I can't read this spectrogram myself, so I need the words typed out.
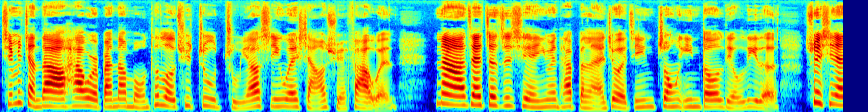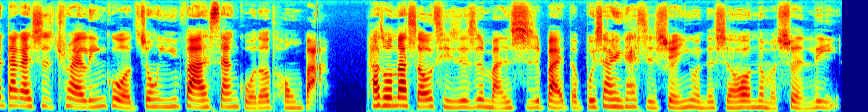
前面讲到 Howard 搬到蒙特楼去住，主要是因为想要学法文。那在这之前，因为他本来就已经中英都流利了，所以现在大概是 trilingual 中英法三国都通吧。 他说那时候其实是蛮失败的，不像一开始学英文的时候那么顺利，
